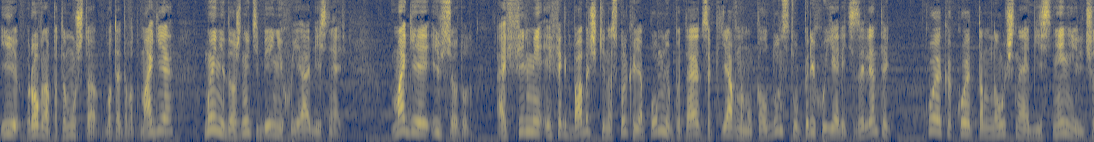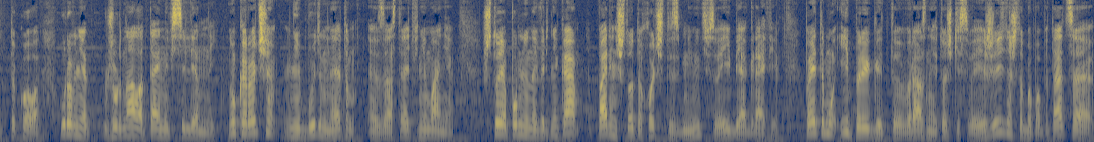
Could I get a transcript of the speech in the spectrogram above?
И ровно потому, что вот это вот магия, мы не должны тебе нихуя объяснять. Магия и все тут. А в фильме «Эффект бабочки», насколько я помню, пытаются к явному колдунству прихуярить изолентой кое-какое там научное объяснение или что-то такого, уровня журнала «Тайны Вселенной». Ну, короче, не будем на этом э, заострять внимание. Что я помню наверняка, парень что-то хочет изменить в своей биографии. Поэтому и прыгает в разные точки своей жизни, чтобы попытаться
